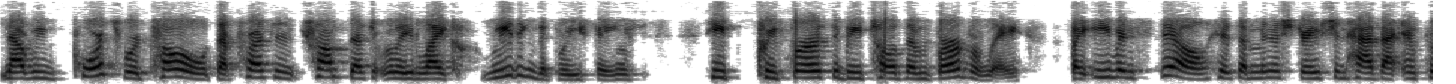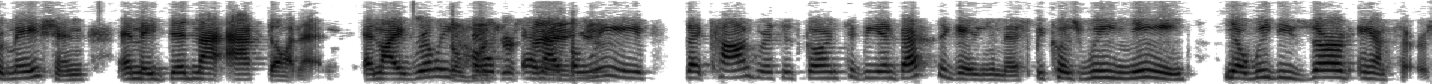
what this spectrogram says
Now, reports were told that President Trump doesn't really like reading the briefings. He prefers to be told them verbally. But even still, his administration had that information and they did not act on it. And I really so hope and I believe is- that Congress is going to be investigating this because we need, you know, we deserve answers.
